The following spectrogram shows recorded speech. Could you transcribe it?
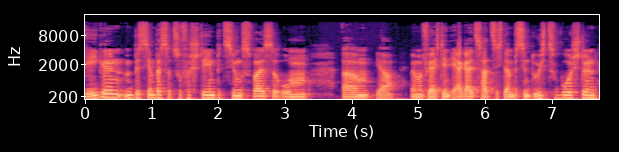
Regeln ein bisschen besser zu verstehen, beziehungsweise um, ähm, ja, wenn man vielleicht den Ehrgeiz hat, sich da ein bisschen durchzuwursteln,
